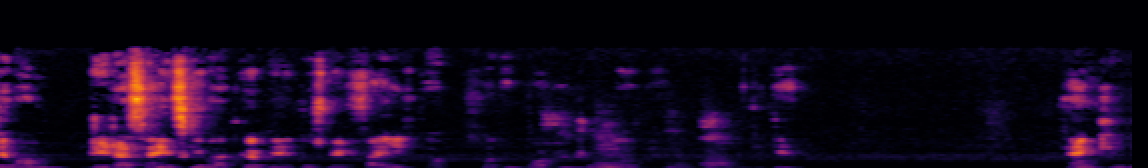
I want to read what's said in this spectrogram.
जब हम डेटा साइंस की बात करते हैं तो उसमें फ़ाइल का बहुत इम्पोर्टेंट रोल होता है। ठीक है? थैंक यू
